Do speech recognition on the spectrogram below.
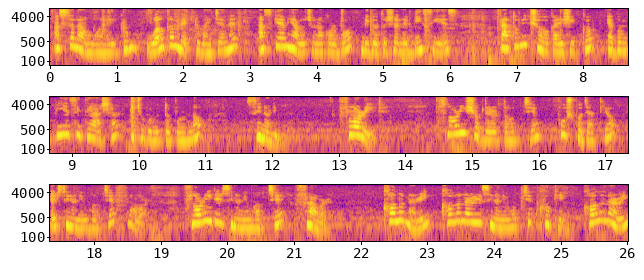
আসসালামু আলাইকুম। Welcome back to my channel আজকে আমি আলোচনা করব বিগত সালে বিসিএস প্রাথমিক সহকারী শিক্ষক এবং পিএসসিতে আসা কিছু গুরুত্বপূর্ণ সিনোনিম ফ্লোরিড ফ্লোরিড শব্দের অর্থ হচ্ছে পুষ্প জাতীয়, এর সিনোনিম হচ্ছে ফ্লাওয়ার ফ্লোরিডের সিনোনিম হচ্ছে ফ্লাওয়ার কলোনারি খলনারির সিনোনিম হচ্ছে কুকিং কলোনারি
